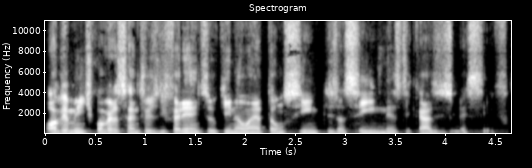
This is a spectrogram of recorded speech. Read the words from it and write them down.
Obviamente, conversar entre os diferentes, o que não é tão simples assim, nesse caso específico.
